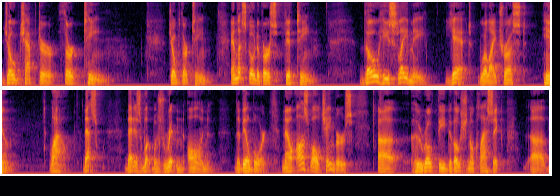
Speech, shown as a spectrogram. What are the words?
Job chapter 13. Job 13. And let's go to verse 15. Though he slay me, yet will I trust him. Wow. That's that is what was written on the billboard. Now, Oswald Chambers, uh, who wrote the devotional classic, uh,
